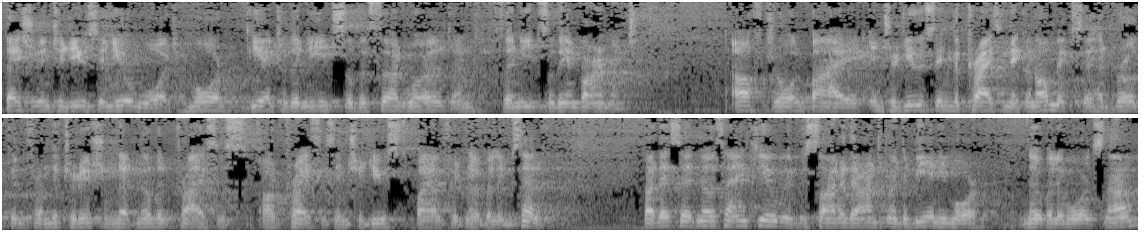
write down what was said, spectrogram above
they should introduce a new award more geared to the needs of the third world and the needs of the environment. After all, by introducing the prize in economics, they had broken from the tradition that Nobel Prizes are prizes introduced by Alfred Nobel himself. But they said, no, thank you. We've decided there aren't going to be any more Nobel Awards now.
